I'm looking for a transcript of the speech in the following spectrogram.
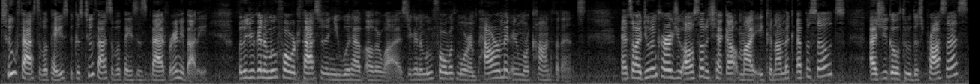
too fast of a pace because too fast of a pace is bad for anybody. But then you're going to move forward faster than you would have otherwise. You're going to move forward with more empowerment and more confidence. And so I do encourage you also to check out my economic episodes as you go through this process.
